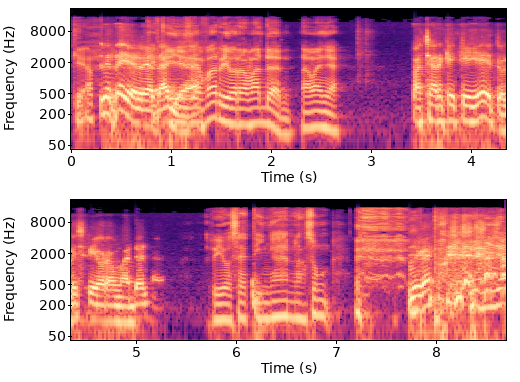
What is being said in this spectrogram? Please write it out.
kayak apa? Lihat aja, lihat aja. siapa? Rio Ramadan namanya. Pacar KKI ya tulis Rio Ramadan. Rio settingan langsung Ya kan? ininya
